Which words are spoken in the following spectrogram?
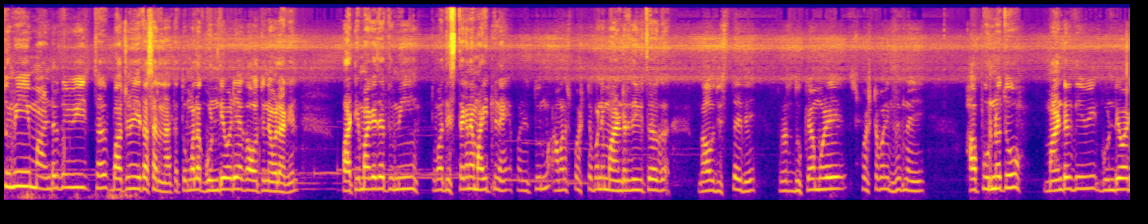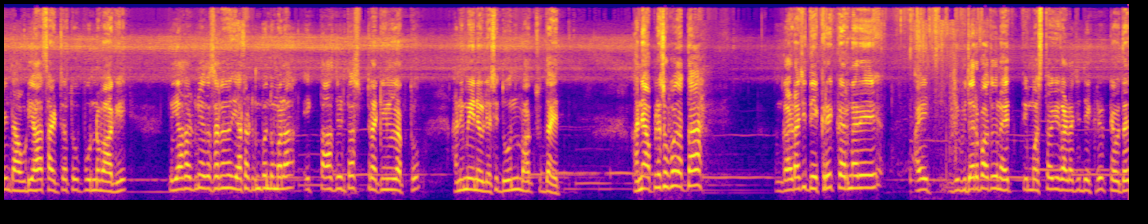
तुम्ही मांढरदेवीच्या बाजूने येत असाल ना तर तुम्हाला गुंडेवाडी या गावातून यावं लागेल. पाठीमागे जर तुम्ही तुम्हाला दिसतं का नाही माहिती नाही पण इथून आम्हाला स्पष्टपणे मांढरदेवीचं ग- गाव आहे ते. थोडंसं धुक्यामुळे स्पष्टपणे दिसत नाही. हा पूर्ण तो मांढरदेवी गुंडेवाडी धावडी हा साईडचा तो पूर्ण भाग आहे. तर या साईडून येत असाल ना या साईडून पण तुम्हाला एक तास दीड तास ट्रॅकिंगला लागतो आणि मेनवली असे दोन भागसुद्धा आहेत. आणि आपल्यासोबत आता गडाची देखरेख करणारे आहेत जे विदर्भातून आहेत ते मस्त की गडाची देखरेख ठेवतात.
